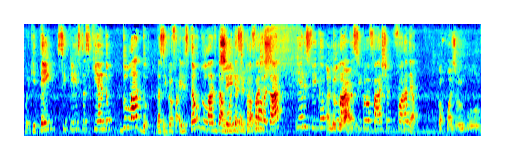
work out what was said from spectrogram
Porque tem ciclistas que andam do lado da ciclofaixa. Eles estão do lado da rua Sim, que a ciclofaixa está e eles ficam do, do, lado, da ciclofaixa fora dela. Mas o, o,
